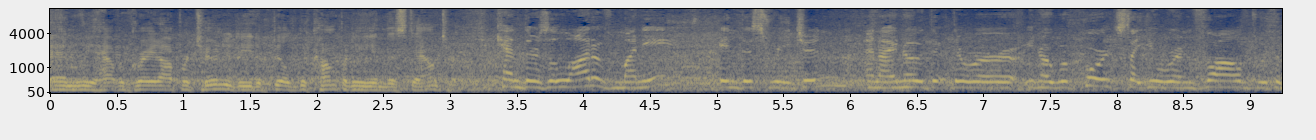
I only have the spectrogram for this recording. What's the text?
and we have a great opportunity to build the company in this downturn. Ken, there's a lot of money in this region, and I know that there were you know reports that you were involved with a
